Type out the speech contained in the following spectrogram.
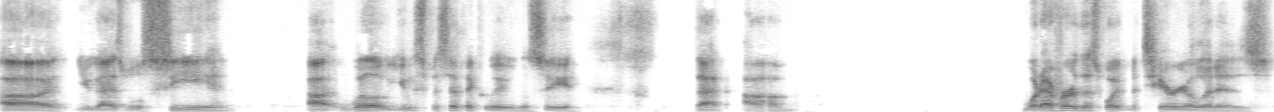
uh you guys will see uh willow you specifically will see that um whatever this white material it is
